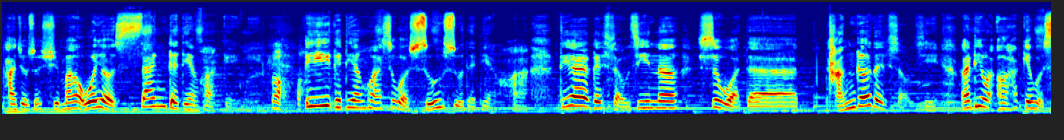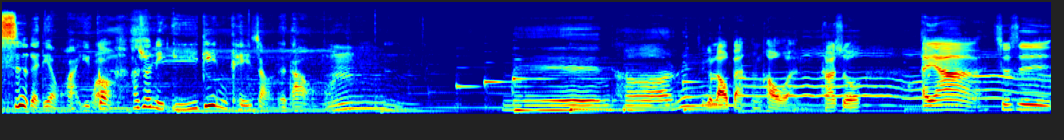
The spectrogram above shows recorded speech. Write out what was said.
他就说：“许妈，我有三个电话给你。” 第一个电话是我叔叔的电话，第二个手机呢是我的堂哥的手机，啊，另外哦，他给我四个电话，一共，他说你一定可以找得到。嗯嗯。这个老板很好玩，他说：“哎呀，就是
